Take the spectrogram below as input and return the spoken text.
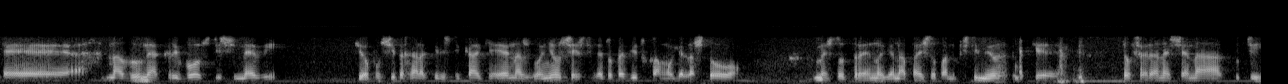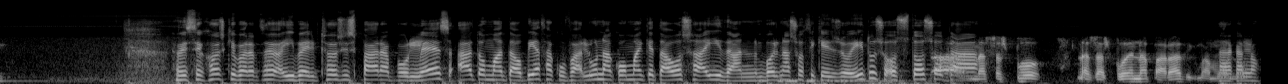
ε, να δούνε ακριβώς τι συνέβη και όπως είπε χαρακτηριστικά και ένας γονιός έστειλε το παιδί του χαμογελαστό μέσα στο τρένο για να πάει στο πανεπιστήμιο και το φέρανε σε ένα κουτί. Δυστυχώς και οι περιπτώσεις πάρα πολλές. Άτομα τα οποία θα κουβαλούν ακόμα και τα όσα είδαν. Μπορεί να σώθει και η ζωή τους. Ωστόσο. τα... Να σας πω, να σας πω ένα παράδειγμα μόνο.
